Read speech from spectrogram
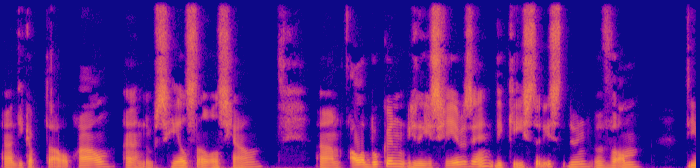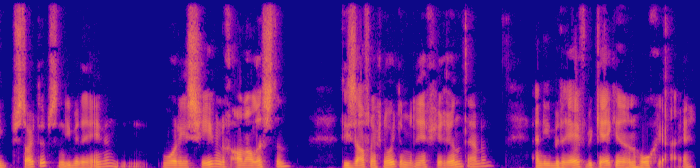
uh, die kapitaal ophalen en dus heel snel wil schalen. Um, alle boeken die geschreven zijn, die case studies doen van die startups en die bedrijven, worden geschreven door analisten die zelf nog nooit een bedrijf gerund hebben en die bedrijf bekijken in een hoogjaar.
